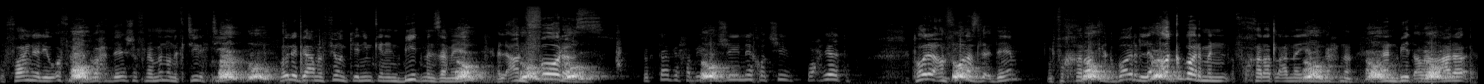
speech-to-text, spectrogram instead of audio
وفاينلي وقفنا عند وحدة. شفنا منهم كتير كتير. هو اللي بيعمل فيهم كان يمكن نبيد من زمان. الأنفورز. كتاب يا حبيبي جاي ناخد شيء وحياته هول الأنفورز القدام. الفخارات الكبار اللي أكبر من فخارات اللي عنا نحن لنبيت أو العرق.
